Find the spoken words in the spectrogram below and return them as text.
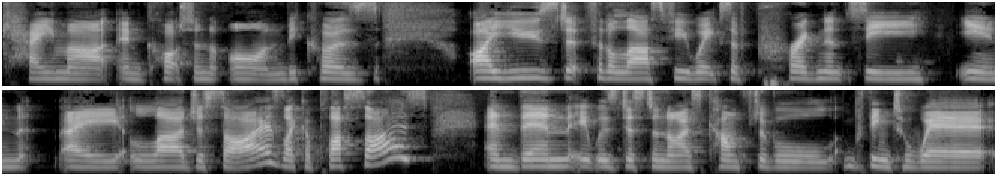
Kmart and Cotton On because I used it for the last few weeks of pregnancy in a larger size, like a plus size. And then it was just a nice, comfortable thing to wear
